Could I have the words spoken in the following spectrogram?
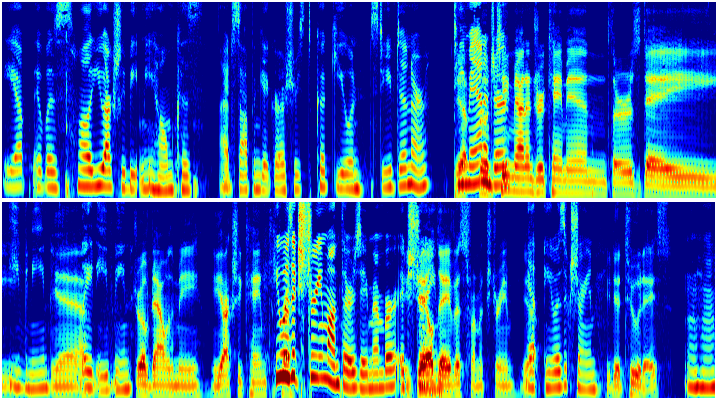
Yep. It was, well, you actually beat me home because I had to stop and get groceries to cook you and Steve dinner. Team Yep, so manager. team manager came in Thursday evening. Yeah. Late evening. Drove down with me. He actually came. To He was extreme on Thursday, remember? He's Extreme. Dale Davis from Extreme. Yep. Yep, he was extreme. He did two a days. Mm-hmm.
